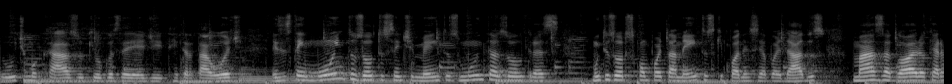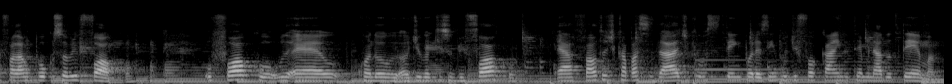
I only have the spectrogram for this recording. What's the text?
do último caso que eu gostaria de retratar hoje. Existem muitos outros sentimentos, muitas outras, muitos outros comportamentos que podem ser abordados, mas agora eu quero falar um pouco sobre foco. O foco, é, quando eu digo aqui sobre foco, é a falta de capacidade que você tem, por exemplo, de focar em determinado tema,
